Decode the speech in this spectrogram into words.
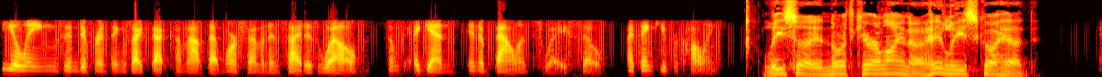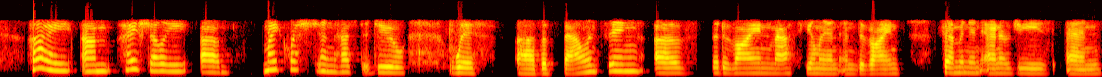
feelings and different things like that come out that more feminine side as well. So again, in a balanced way. So I thank you for calling. Lisa in North Carolina. Hey, Lisa, go ahead. Hi, um, hi, Shelley. Um, my question has to do with uh, the balancing of the divine masculine and divine feminine energies, and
